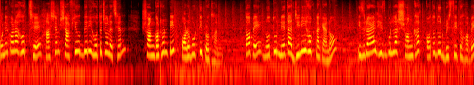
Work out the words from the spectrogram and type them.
মনে করা হচ্ছে হাশেম শাফিউদ্দিনই হতে চলেছেন সংগঠনটির পরবর্তী প্রধান। তবে নতুন নেতা যিনিই হোক না কেন, ইসরায়েল হিজবুল্লাহ সংঘাত কতদূর বিস্তৃত হবে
